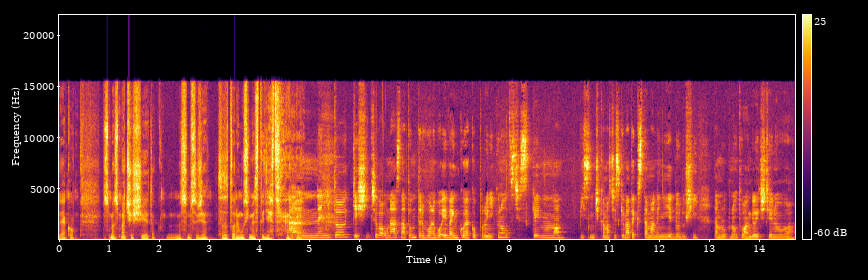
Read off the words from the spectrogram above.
Jako jsme, jsme Češi, tak myslím si, že se za to nemusíme stydět. A není to těžší třeba u nás na tom trhu, nebo i venku, jako proniknout s českýma písničkama, s českýma textama, není jednodušší tam lupnout tu angličtinu a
